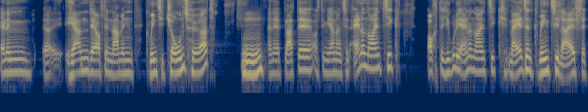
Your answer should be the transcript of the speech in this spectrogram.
einem äh, Herrn, der auf den Namen Quincy Jones hört. Mhm. Eine Platte aus dem Jahr 1991, 8. Juli 91, Miles and Quincy live at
